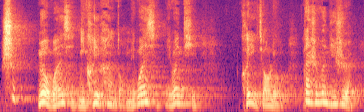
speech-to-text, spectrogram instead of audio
是。没有关系，你可以看得懂，没关系，没问题，可以交流。但是问题是，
